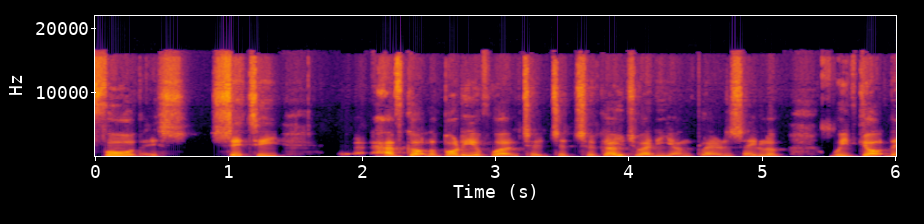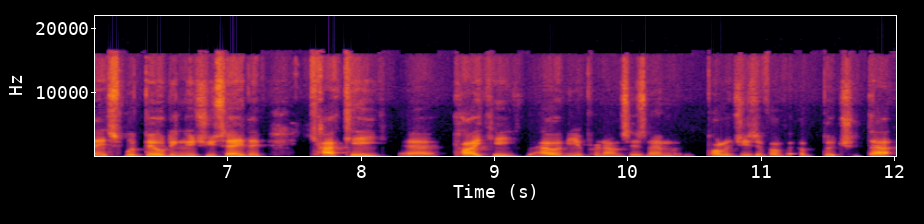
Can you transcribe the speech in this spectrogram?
for this. City have got the body of work to, to, to go to any young player and say, look, we've got this. We're building, as you say, the Kaki, uh, Kayky, however you pronounce his name. Apologies if I've, I've, butchered that.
